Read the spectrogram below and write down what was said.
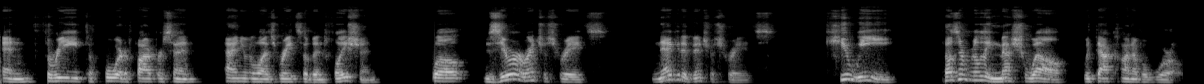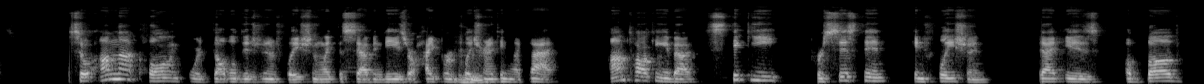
and three to four to five percent annualized rates of inflation, well, zero interest rates, negative interest rates, QE doesn't really mesh well with that kind of a world. So I'm not calling for double digit inflation like the 70s or hyperinflation mm-hmm. or anything like that. I'm talking about sticky, persistent inflation that is above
